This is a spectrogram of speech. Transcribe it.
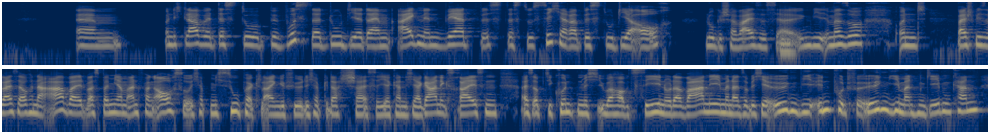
Ähm, und ich glaube, desto bewusster du dir deinem eigenen Wert bist, desto sicherer bist du dir auch. Logischerweise ist ja mhm. irgendwie immer so. Und beispielsweise auch in der Arbeit war es bei mir am Anfang auch so. Ich habe mich super klein gefühlt. Ich habe gedacht, scheiße, hier kann ich ja gar nichts reißen, als ob die Kunden mich überhaupt sehen oder wahrnehmen, als ob ich hier irgendwie Input für irgendjemanden geben kann.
